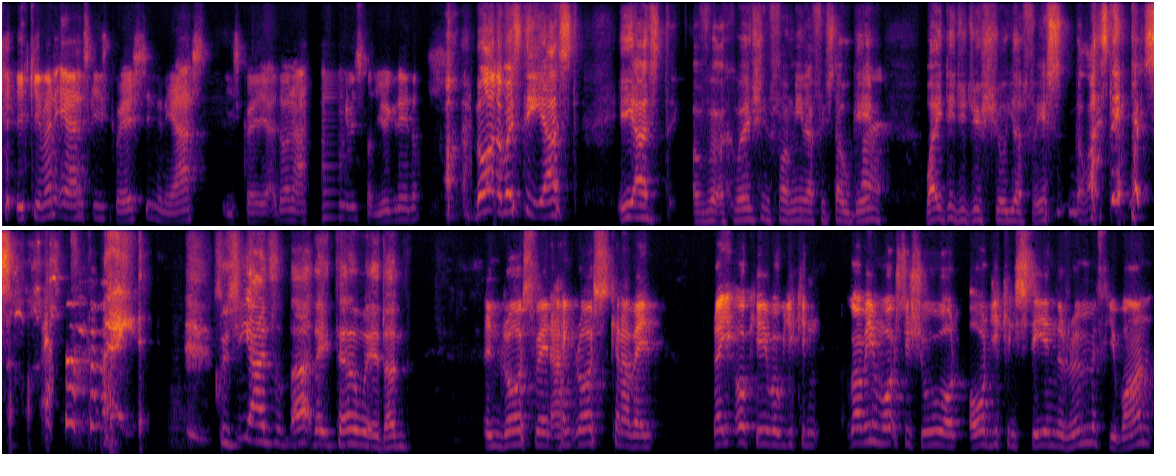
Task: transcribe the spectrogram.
he came in to ask his question and he asked his question. I don't know. I think it was for you, Grado. No, it was he asked. He asked. I've got a question for me. If you still game, why did you just show your face in the last episode? right. So she answered that. Right, tell him what he done. And Ross went, I think Ross kind of went, right, okay, well, you can go away and watch the show or, or you can stay in the room if you want.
